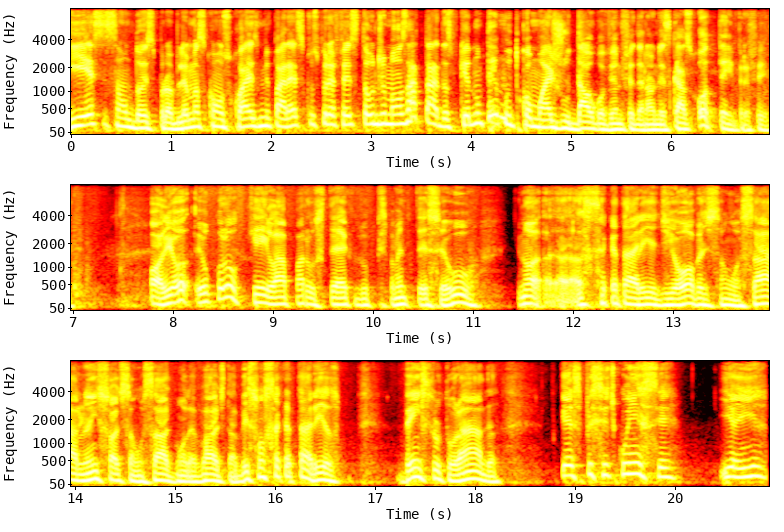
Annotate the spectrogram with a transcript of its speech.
E esses são dois problemas com os quais me parece que os prefeitos estão de mãos atadas, porque não tem muito como ajudar o governo federal nesse caso. Ou tem, prefeito? Olha, eu, eu coloquei lá para os técnicos, principalmente do TCU, a Secretaria de Obras de São Gonçalo, nem só de São Gonçalo, de Monlevade, também são secretarias bem estruturadas, porque eles precisam conhecer. E aí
